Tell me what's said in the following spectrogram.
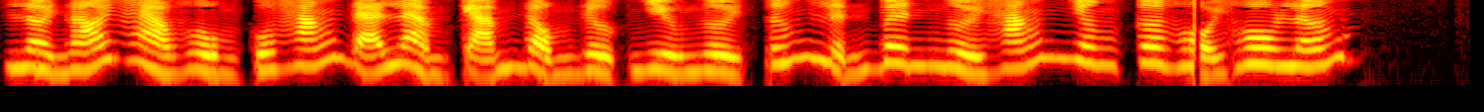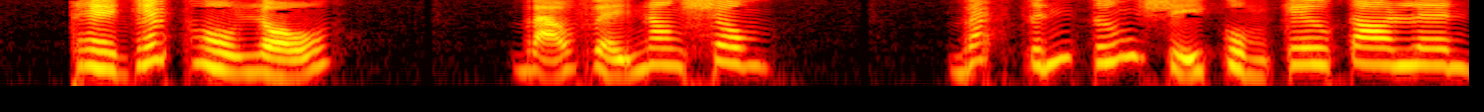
Lời nói hào hùng của hắn đã làm cảm động được nhiều người, tướng lĩnh bên người hắn nhân cơ hội hô lớn. Thề giết hồ lỗ. Bảo vệ non sông. Bách tính tướng sĩ cùng kêu to lên.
